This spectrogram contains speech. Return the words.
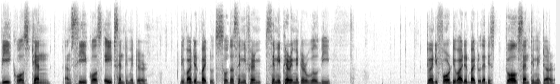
B equals 10, and C equals 8 centimeter divided by 2. So the semi-perimeter will be 24 divided by 2 that is 12 centimeter.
